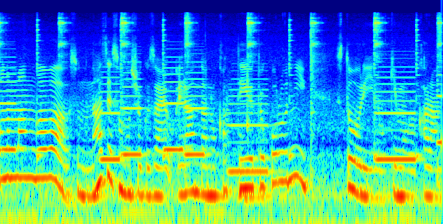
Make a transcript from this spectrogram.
この漫画はそのなぜその食材を選んだのかっていうところにストーリーの肝が絡んで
